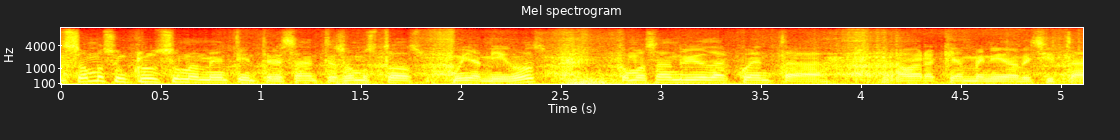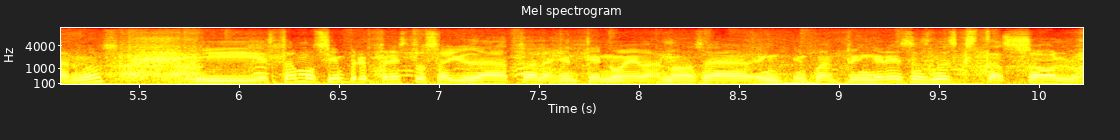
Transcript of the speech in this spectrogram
somos un club sumamente interesante, somos todos muy amigos, como se han debido dar cuenta ahora que han venido a visitarnos, y estamos siempre prestos a ayudar a toda la gente nueva, ¿no? O sea, en, en cuanto ingresas, no es que estás solo,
